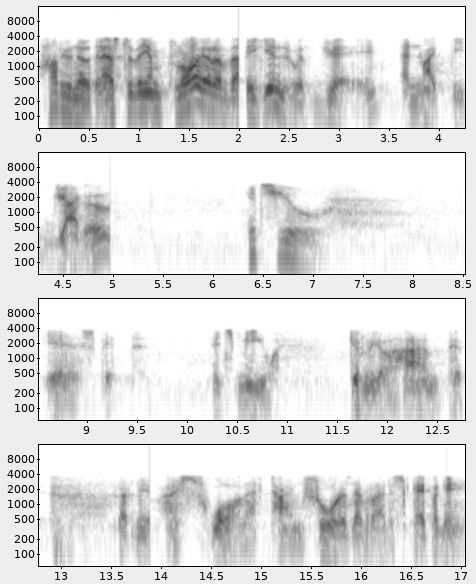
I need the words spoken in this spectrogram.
How do you know that? As to the employer of that begins with J and might be Jagger. It's you. Yes, Pip. It's me. Give me your hand, Pip. Let me. I swore that time, sure as ever, I'd escape again.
